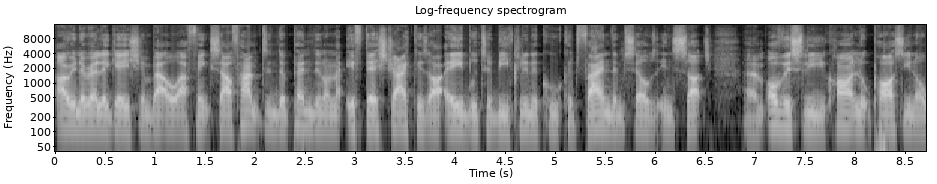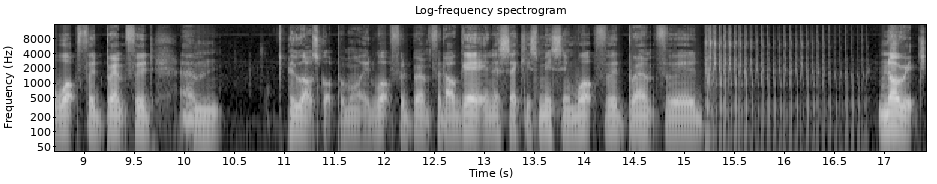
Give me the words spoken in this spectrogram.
are in a relegation battle. I think Southampton, depending on if their strikers are able to be clinical, could find themselves in such. Um, obviously, you can't look past, you know, Watford, Brentford. Um, who else got promoted? Watford, Brentford. I'll get it in a sec. It's missing Watford, Brentford. Norwich.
